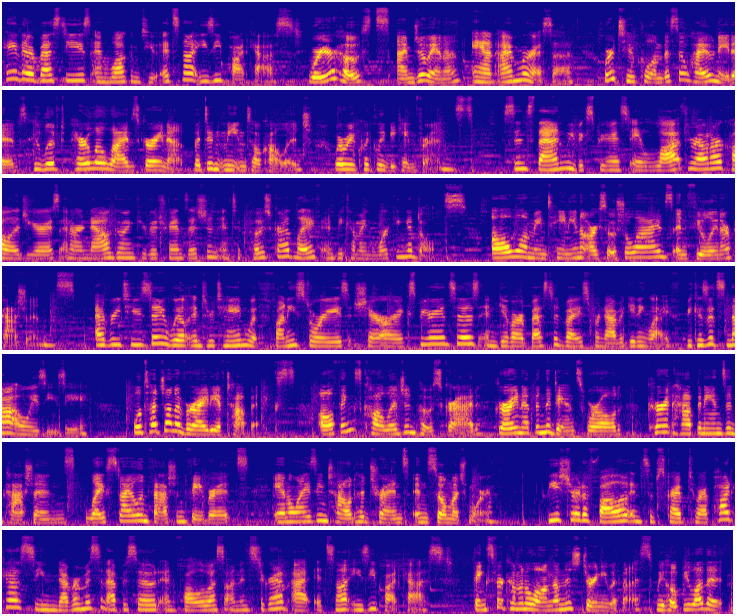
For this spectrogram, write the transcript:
Hey there, besties, and welcome to It's Not Easy podcast. We're your hosts. I'm Joanna. And I'm Marissa. We're two Columbus, Ohio natives who lived parallel lives growing up but didn't meet until college, where we quickly became friends. Since then, we've experienced a lot throughout our college years and are now going through the transition into post grad life and becoming working adults. All while maintaining our social lives and fueling our passions. Every Tuesday, we'll entertain with funny stories, share our experiences, and give our best advice for navigating life because it's not always easy. We'll touch on a variety of topics all things college and post grad, growing up in the dance world, current happenings and passions, lifestyle and fashion favorites, analyzing childhood trends, and so much more. Be sure to follow and subscribe to our podcast so you never miss an episode and follow us on Instagram at It's Not Easy Podcast. Thanks for coming along on this journey with us. We hope you love it.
